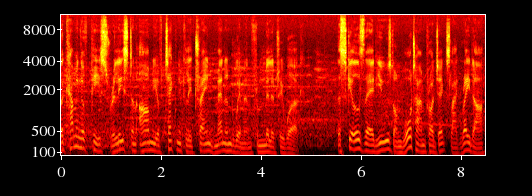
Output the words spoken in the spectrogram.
The coming of peace released an army of technically trained men and women from military work. The skills they had used on wartime projects like radar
